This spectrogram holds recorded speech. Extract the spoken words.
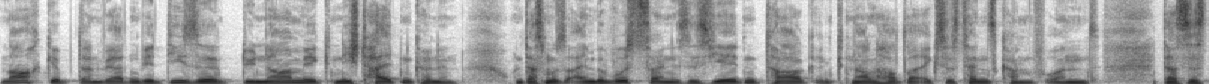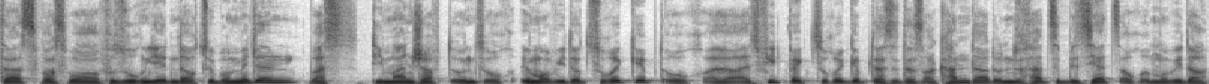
nachgibt, dann werden wir diese Dynamik nicht halten können. Und das muss allen bewusst sein. Es ist jeden Tag ein knallharter Existenzkampf. Und das ist das, was wir versuchen jeden Tag zu übermitteln, was die Mannschaft uns auch immer wieder zurückgibt, auch äh, als Feedback zurückgibt, dass sie das erkannt hat. Und das hat sie bis jetzt auch immer wieder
